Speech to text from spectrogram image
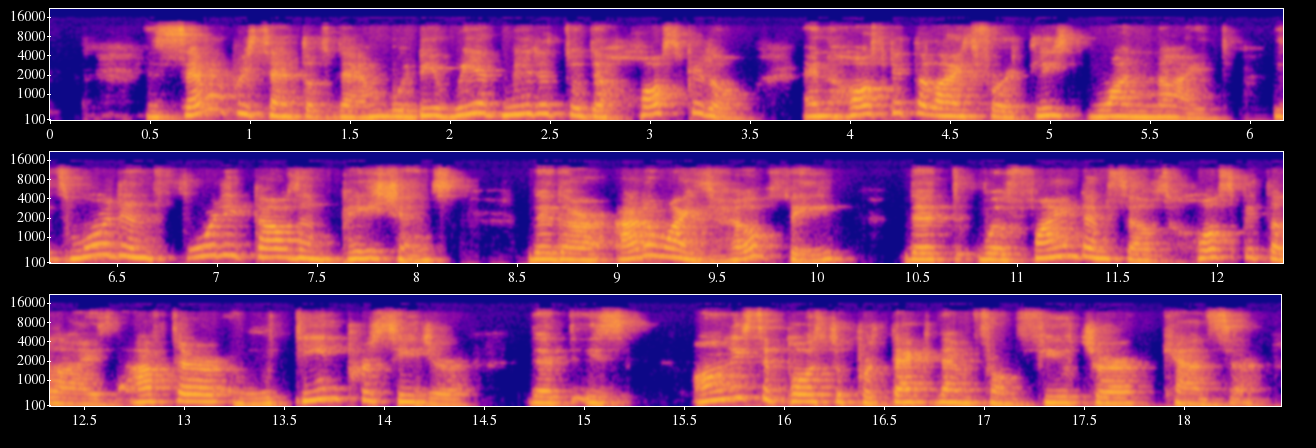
And 7% of them will be readmitted to the hospital and hospitalized for at least one night. It's more than 40,000 patients that are otherwise healthy that will find themselves hospitalized after a routine procedure that is only supposed to protect them from future cancer.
